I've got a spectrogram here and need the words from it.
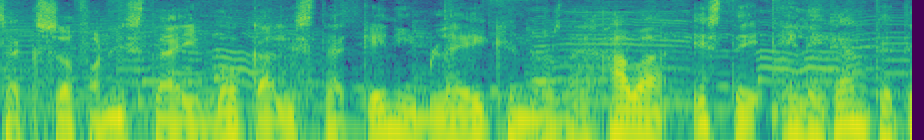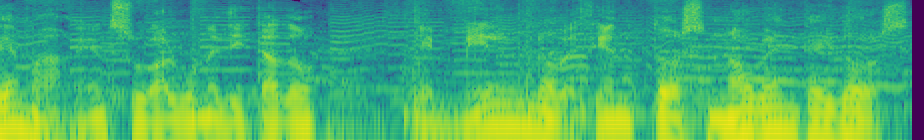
Saxofonista y vocalista Kenny Blake nos dejaba este elegante tema en su álbum editado en 1992.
